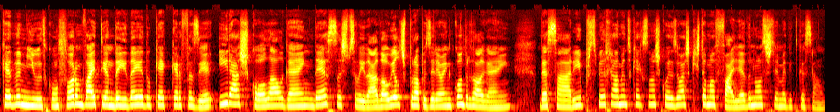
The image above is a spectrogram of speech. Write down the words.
cada miúdo, conforme vai tendo a ideia do que é que quer fazer, ir à escola alguém dessa especialidade, ou eles próprios irem ao encontro de alguém dessa área e perceber realmente o que é que são as coisas. Eu acho que isto é uma falha do nosso sistema de educação.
